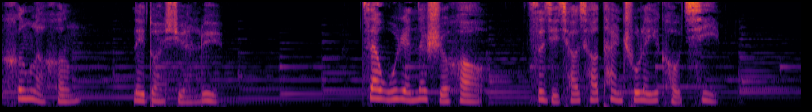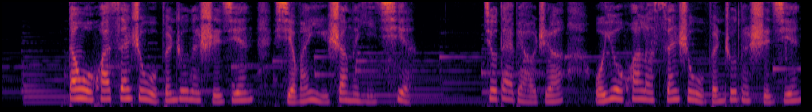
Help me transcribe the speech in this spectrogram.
哼了哼。那段旋律，在无人的时候，自己悄悄叹出了一口气。当我花三十五分钟的时间写完以上的一切，就代表着我又花了三十五分钟的时间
